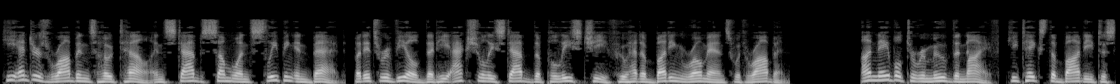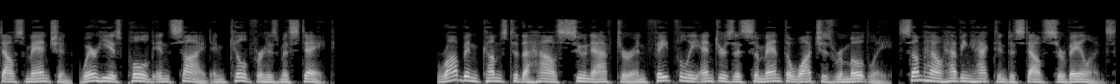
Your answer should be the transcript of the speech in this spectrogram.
He enters Robin's hotel and stabs someone sleeping in bed, but it's revealed that he actually stabbed the police chief who had a budding romance with Robin. Unable to remove the knife, he takes the body to Stauf's mansion, where he is pulled inside and killed for his mistake. Robin comes to the house soon after and fatefully enters as Samantha watches remotely, somehow having hacked into Stauf's surveillance.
